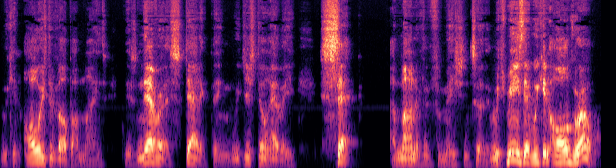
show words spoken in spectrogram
We can always develop our minds. There's never a static thing. We just don't have a set amount of information so that, which means that we can all grow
